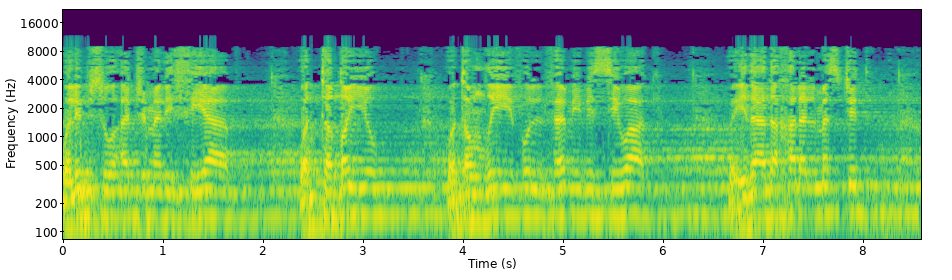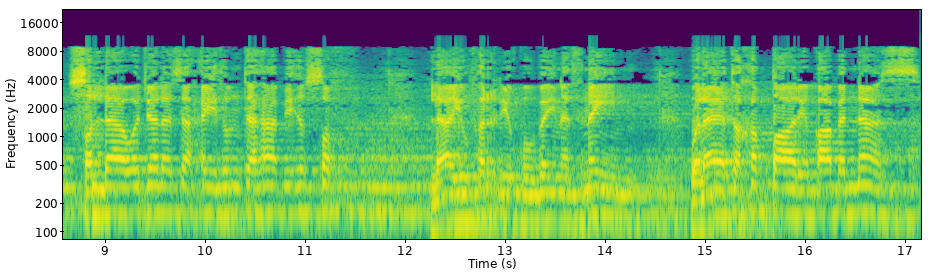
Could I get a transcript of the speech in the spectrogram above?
ولبس أجمل الثياب والتطيب وتنظيف الفم بالسواك وإذا دخل المسجد صلى وجلس حيث انتهى به الصف. لا يفرق بين اثنين ولا يتخطى رقاب الناس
